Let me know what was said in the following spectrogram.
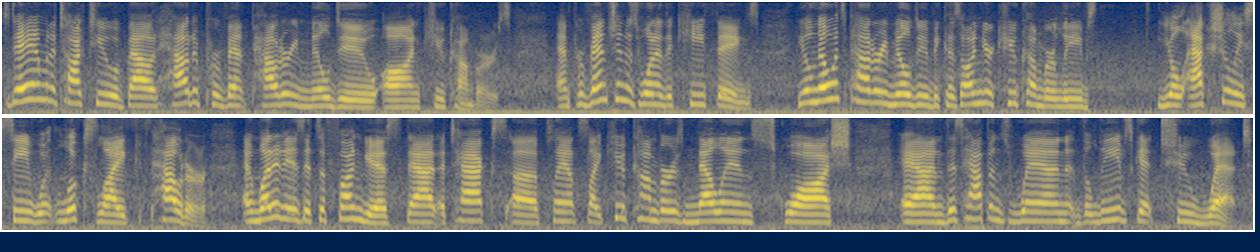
Today I'm going to talk to you about how to prevent powdery mildew on cucumbers. And prevention is one of the key things. You'll know it's powdery mildew because on your cucumber leaves, you'll actually see what looks like powder. And what it is, it's a fungus that attacks uh, plants like cucumbers, melons, squash, and this happens when the leaves get too wet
